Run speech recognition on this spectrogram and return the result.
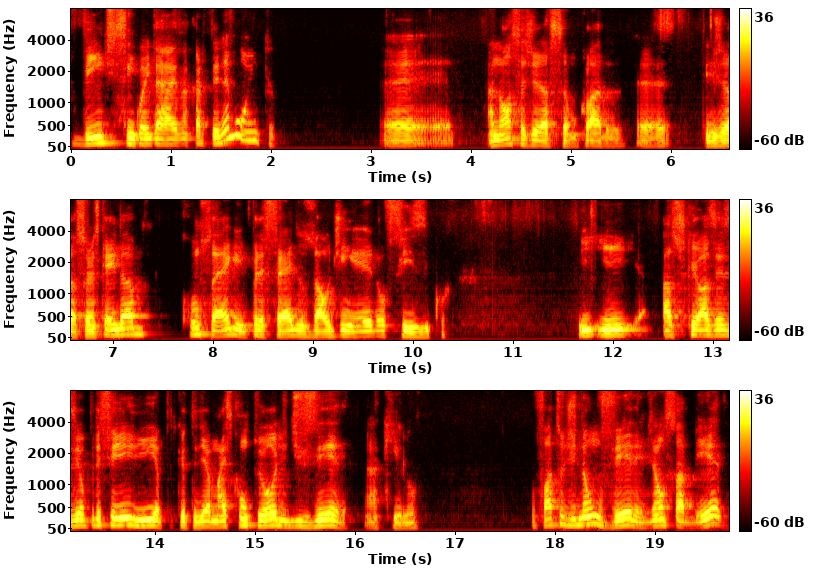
20, 50 reais na carteira, é muito. É, a nossa geração, claro, é, tem gerações que ainda consegue e prefere usar o dinheiro físico. E, e, acho que às vezes eu preferiria, porque eu teria mais controle de ver aquilo. O fato de não ver, de não saber,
